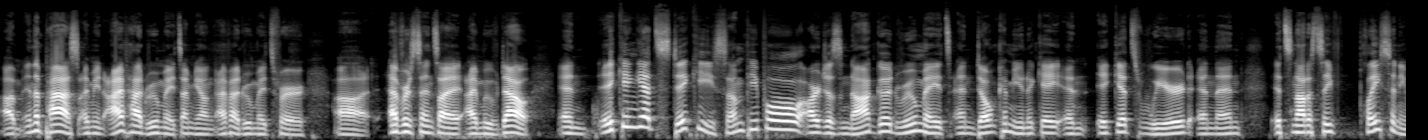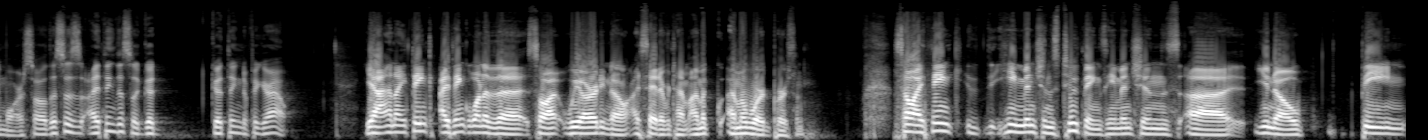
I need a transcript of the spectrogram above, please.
um, in the past, I mean, I've had roommates. I'm young. I've had roommates for uh, ever since I, I moved out, and it can get sticky. Some people are just not good roommates and don't communicate, and it gets weird, and then it's not a safe place anymore. So this is, I think, this is a good good thing to figure out. Yeah, and I think I think one of the so I, we already know. I say it every time. I'm a I'm a word person. So I think he mentions two things. He mentions, uh, you know, being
